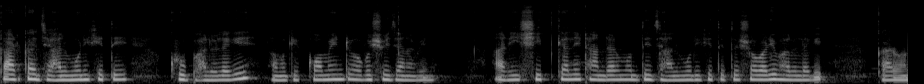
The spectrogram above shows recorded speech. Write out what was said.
কার কার ঝালমুড়ি খেতে খুব ভালো লাগে আমাকে কমেন্টে অবশ্যই জানাবেন। আর এই শীতকালে ঠান্ডার মধ্যে ঝালমুড়ি খেতে তো সবারই ভালো লাগে, কারণ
